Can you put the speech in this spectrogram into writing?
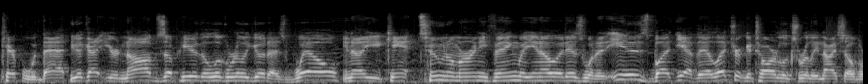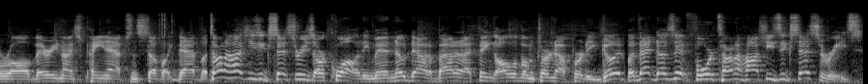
careful with that. You got your knobs up here that look really good as well. You know, you can't tune them or anything, but you know, it is what it is. But yeah, the electric guitar looks really nice overall. Very nice paint apps and stuff like that. But Tanahashi's accessories are quality, man. No doubt about it. I think all of them turned out pretty good. But that does it for Tanahashi's accessories.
